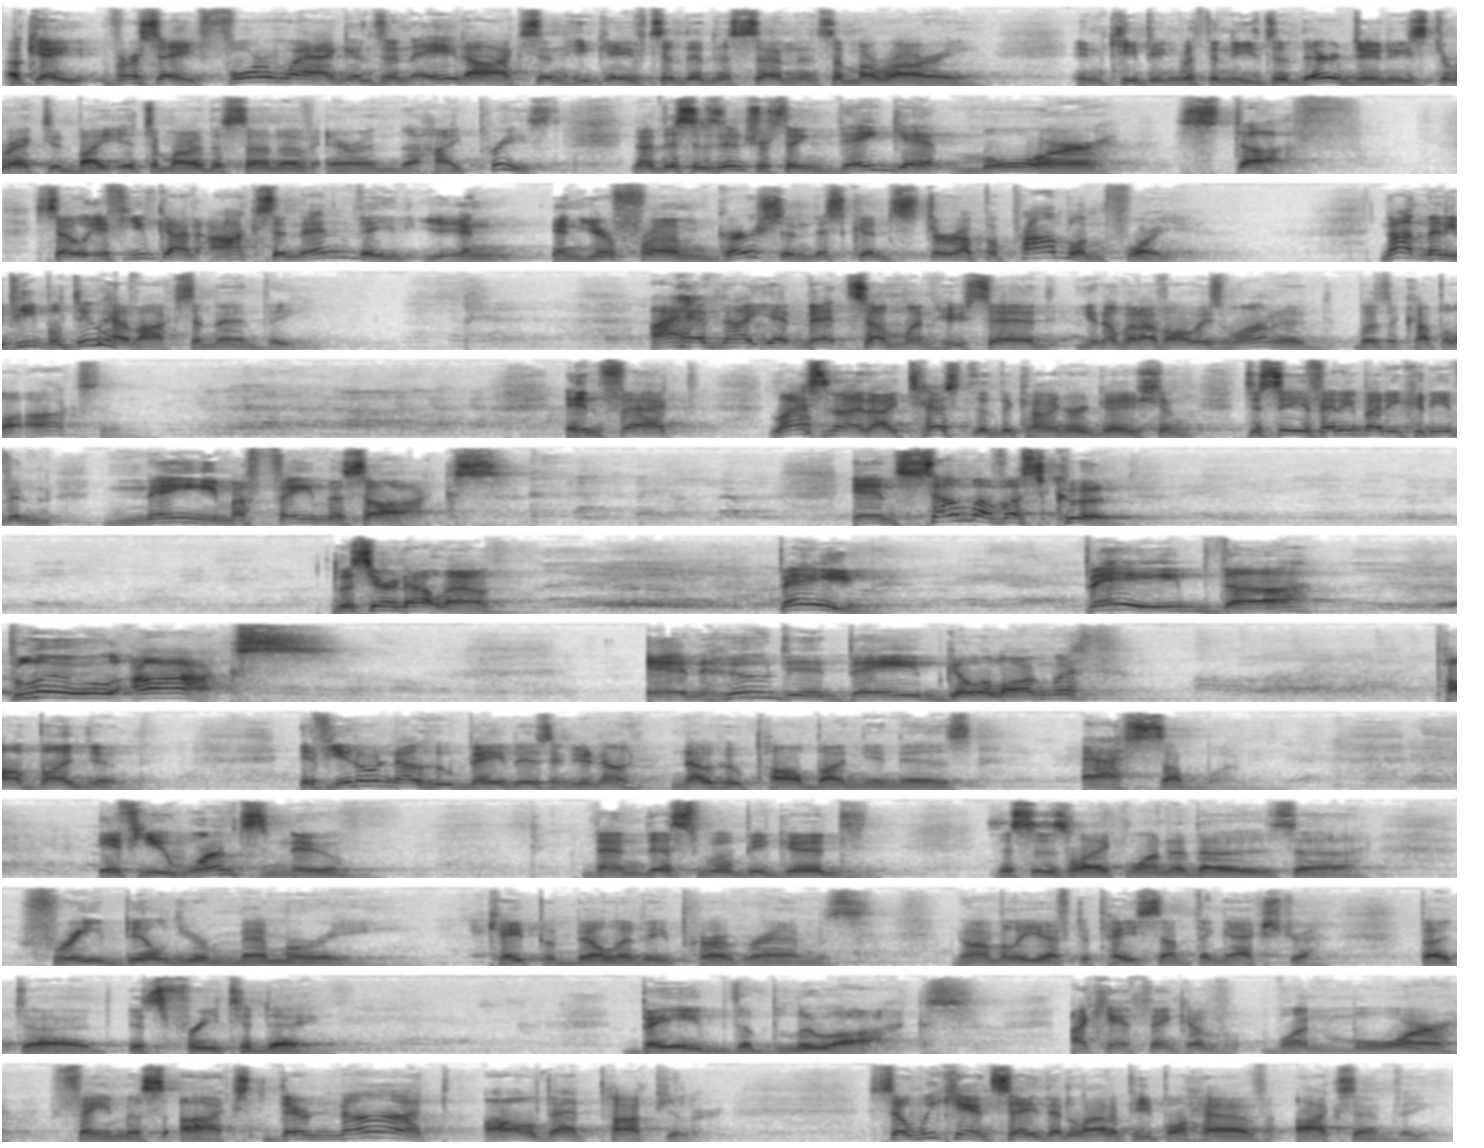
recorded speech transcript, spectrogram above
Okay, verse 8 Four wagons and eight oxen he gave to the descendants of Merari in keeping with the needs of their duties directed by Itamar, the son of Aaron, the high priest. Now, this is interesting. They get more stuff. So, if you've got oxen envy and, and you're from Gershon, this could stir up a problem for you. Not many people do have oxen envy. I have not yet met someone who said, you know, what I've always wanted was a couple of oxen. In fact, Last night I tested the congregation to see if anybody could even name a famous ox. And some of us could. Let's hear it out loud. Babe. Babe the blue ox. And who did Babe go along with? Paul Bunyan. If you don't know who Babe is and you don't know who Paul Bunyan is, ask someone. If you once knew, then this will be good. This is like one of those uh, free build your memory capability programs. Normally, you have to pay something extra, but uh, it's free today. Babe the Blue Ox. I can't think of one more famous ox. They're not all that popular. So we can't say that a lot of people have ox envy.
